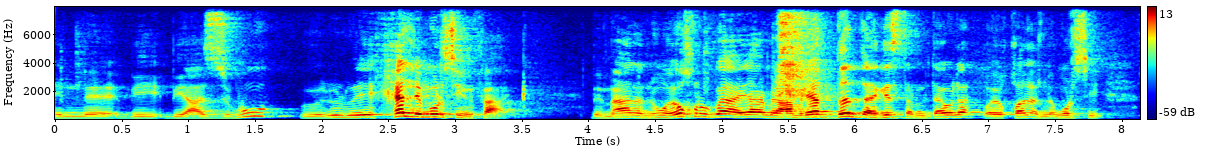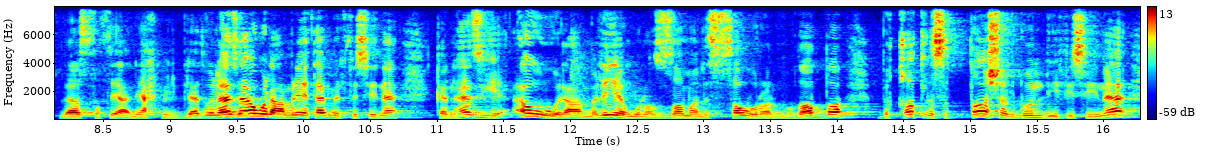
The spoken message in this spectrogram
إن بيعذبوه ويقولوا له إيه خلي مرسي ينفعك. بمعنى إن هو يخرج بقى يعمل عمليات ضد أجهزة الدولة ويقال إن مرسي لا يستطيع أن يحمي البلاد. ولهذا أول عملية تمت في سيناء كان هذه أول عملية منظمة للثورة المضادة بقتل 16 جندي في سيناء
